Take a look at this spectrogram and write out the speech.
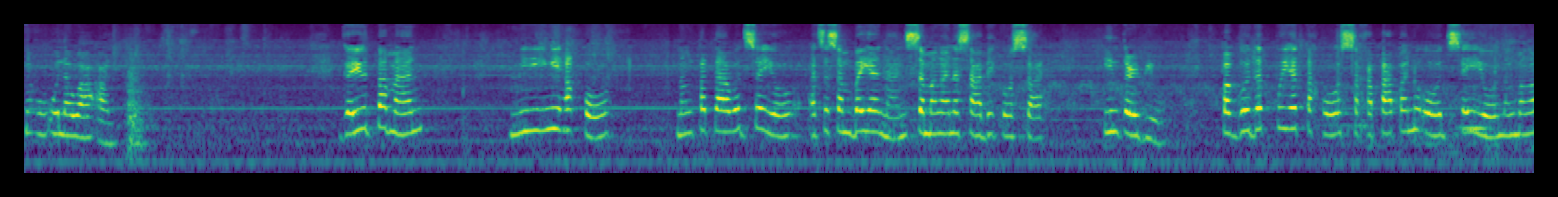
nauunawaan. Gayud pa man, humihingi ako ng patawad sa iyo at sa sambayanan sa mga nasabi ko sa interview. Pagod at puyat ako sa kapapanood sa iyo ng mga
